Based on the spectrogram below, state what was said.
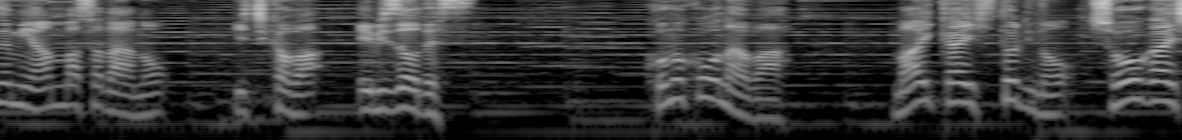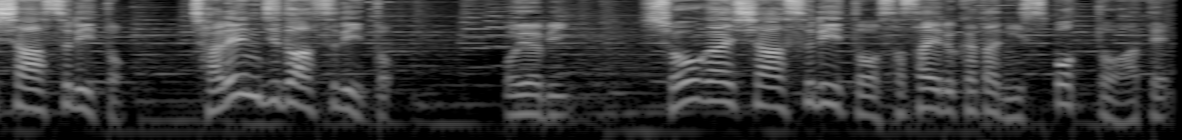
組アンバサダーの市川恵比蔵です。このコーナーは毎回一人の障害者アスリートチャレンジドアスリートおよび障害者アスリートを支える方にスポットを当て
